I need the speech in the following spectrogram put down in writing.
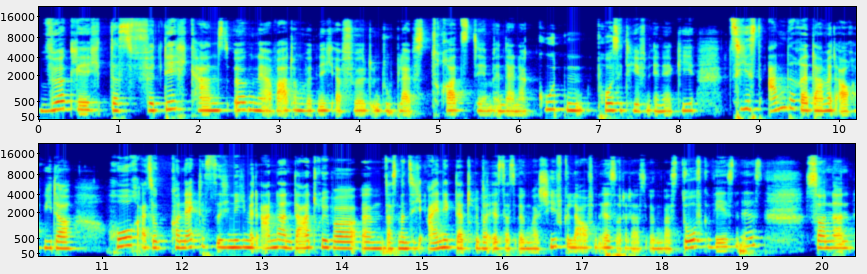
wirklich das für dich kannst, irgendeine Erwartung wird nicht erfüllt und du bleibst trotzdem in deiner guten, positiven Energie, ziehst andere damit auch wieder hoch, also connectest sich nicht mit anderen darüber, ähm, dass man sich einig darüber ist, dass irgendwas schiefgelaufen ist oder dass irgendwas doof gewesen ist, sondern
